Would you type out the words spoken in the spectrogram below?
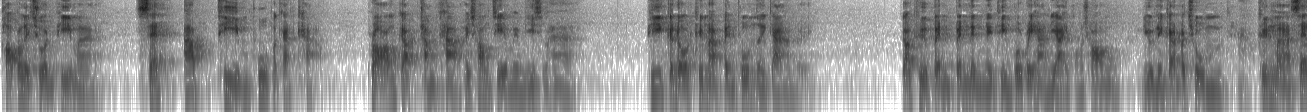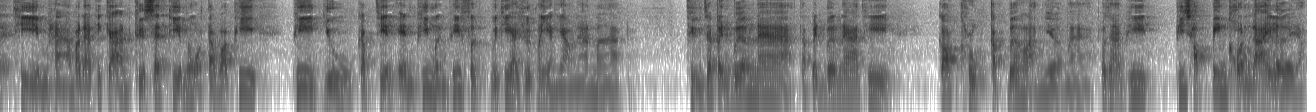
เขาก็เลยชวนพี่มา set up ทีมผู้ประกาศข่าว พร้อมกับทำข่าวให้ช่อง GMM 25พี่กระโดดขึ้นมาเป็นผู้อำนวยการเลย ก็คือเป็นเป็นหนึ่งในทีมผู้บริหารใหญ่ของช่อง อยู่ในการประชุมขึ้นมาเซตทีมหาบรรณาธิการคือเซตทีมทั้งหมดแต่ว่าพี่พี่อยู่กับ TNN พี่เหมือนพี่ฝึกวิทยายุทธมาอย่างยาวนานมาก ถึงจะเป็นเบื้องหน้าแต่เป็นเบื้องหน้าที่ก็คลุกกับเบื้องหลังเยอะมาก เพราะฉะนั้นพี่พี่ช้อปปิ้งคนได้เลยอะ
